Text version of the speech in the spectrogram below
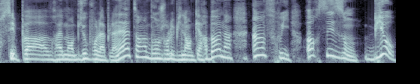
c'est pas vraiment bio pour la planète. hein. Bonjour le bilan carbone. hein. Un fruit hors saison, bio,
